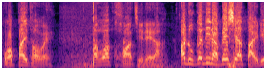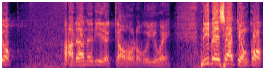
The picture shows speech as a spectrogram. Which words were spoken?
我拜托的，帮我看一下啦。啊，如果你若要写大陆，啊，咱你就交互卢委会。你要写中国，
